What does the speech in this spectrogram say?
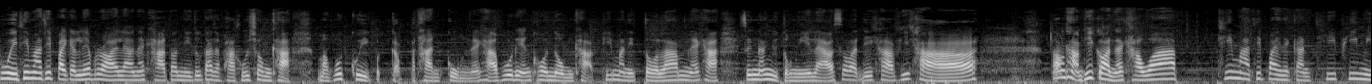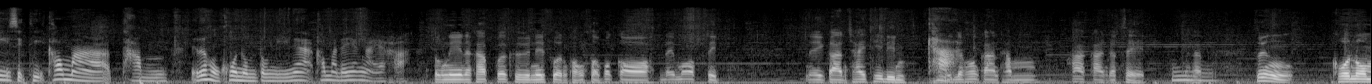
คุยที่มาที่ไปกันเรียบร้อยแล้วนะคะ ตอนนี้ตุ๊กตาจะพาคุณผู้ชมค่ะ มาพูดคุยกับประธานกลุ่มนะคะ ผู้เลี้ยงโคนมค่ะ พี่มานิโตลัมนะคะ ซึ่งนั่งอยู่ตรงนี้แล้ว สวัสดีค่ะพี่ขาต้องถามพี่ก่อนนะคะว่าที่มาที่ไปในการที่พี่มีสิทธิเข้ามาทำในเรื่องของโคนมตรงนี้เนี่ยเข้ามาได้ยังไงอะคะตรงนี้นะครับก็คือในส่วนของสปกได้มอบสิทธิ์ในการใช้ที่ดินค่ะในเรื่องของการทำภาคการเกษตร อืม นะครับ ซึ่ง โคนม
